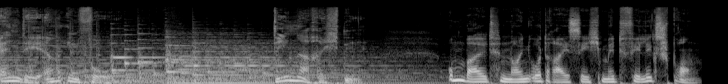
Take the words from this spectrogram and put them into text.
NDR Info. Die Nachrichten. Um bald 9.30 Uhr mit Felix Sprung.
